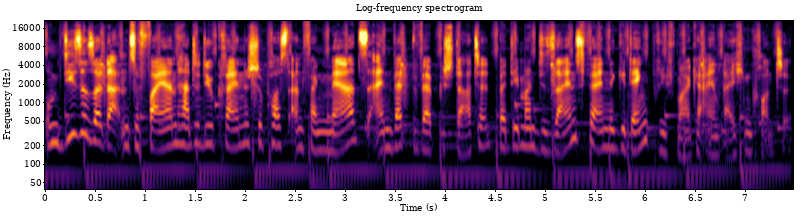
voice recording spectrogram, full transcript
Um diese Soldaten zu feiern, hatte die ukrainische Post Anfang März einen Wettbewerb gestartet, bei dem man Designs für eine Gedenkbriefmarke einreichen konnte.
